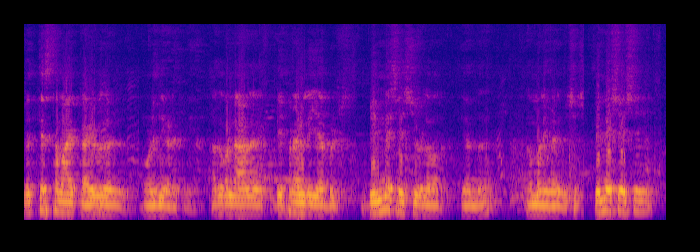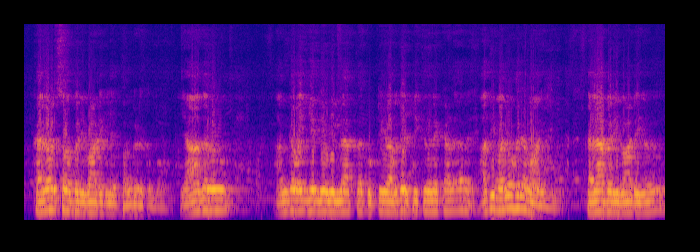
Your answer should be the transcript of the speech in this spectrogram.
വ്യത്യസ്തമായ കഴിവുകൾ ഒളിഞ്ഞു കിടക്കുകയാണ്. അതുകൊണ്ടാണ് ഡിഫറന്റ്ലി ഏബിൾഡ് ഭിന്നശേഷിയുള്ളവർ എന്ന് നമ്മൾ ഇവരെ വിശ്വസിച്ചു ഭിന്നശേഷി കലോത്സവ പരിപാടികളിൽ പങ്കെടുക്കുമ്പോൾ യാതൊരു അംഗവൈകല്യവുമില്ലാത്ത കുട്ടികൾ അവതരിപ്പിക്കുന്നതിനേക്കാളേറെ അതിമനോഹരമായി കലാപരിപാടികൾ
